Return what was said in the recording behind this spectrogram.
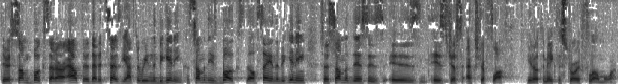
There are some books that are out there that it says you have to read in the beginning because some of these books they'll say in the beginning. So some of this is is is just extra fluff you know, to make the story flow more.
